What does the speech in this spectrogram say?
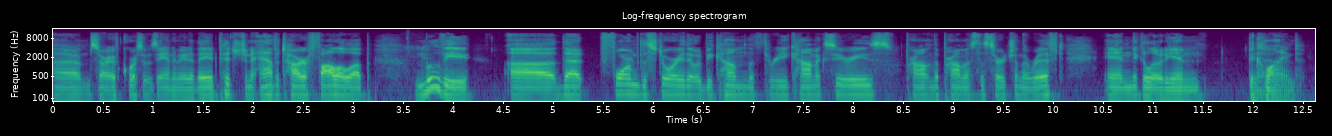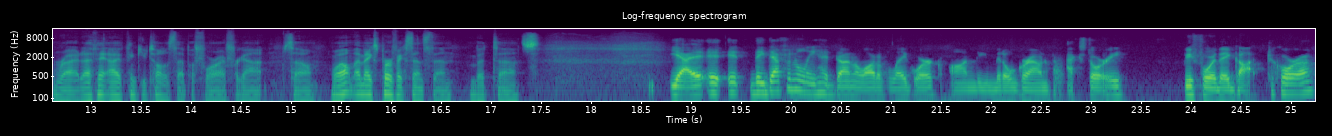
Um, sorry, of course it was animated. They had pitched an Avatar follow-up movie uh, that formed the story that would become the three comic series, Prom- The Promise, The Search, and The Rift, and Nickelodeon declined. Yeah, right. I think I think you told us that before. I forgot. So, well, that makes perfect sense then. But uh, yeah, it, it they definitely had done a lot of legwork on the middle ground backstory before they got to Korra,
